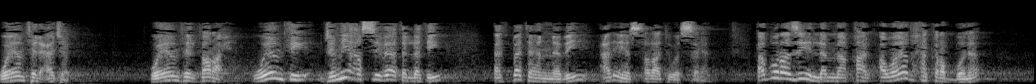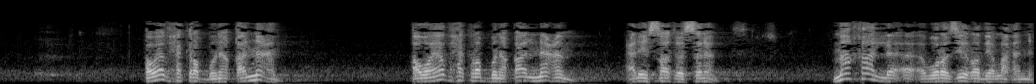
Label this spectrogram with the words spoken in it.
وينفي العجب وينفي الفرح وينفي جميع الصفات التي أثبتها النبي عليه الصلاة والسلام. أبو رزين لما قال أو يضحك ربنا؟ أو يضحك ربنا؟ قال نعم. أو يضحك ربنا؟ قال نعم عليه الصلاة والسلام. ما قال أبو رزين رضي الله عنه؟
